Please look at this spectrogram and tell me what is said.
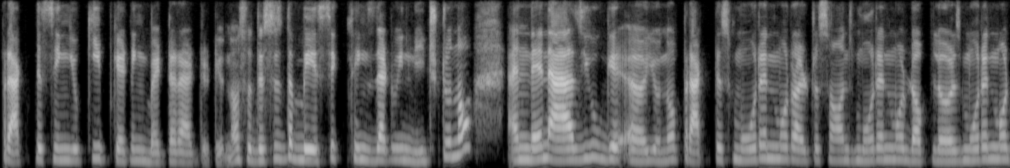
practicing, you keep getting better at it, you know. So this is the basic things that we need to know. And then as you get, uh, you know, practice more and more ultrasounds, more and more Dopplers, more and more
